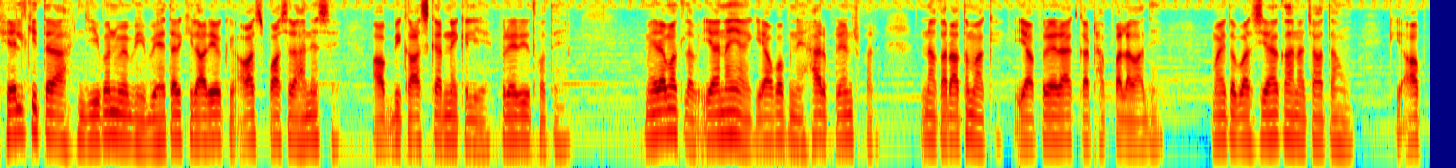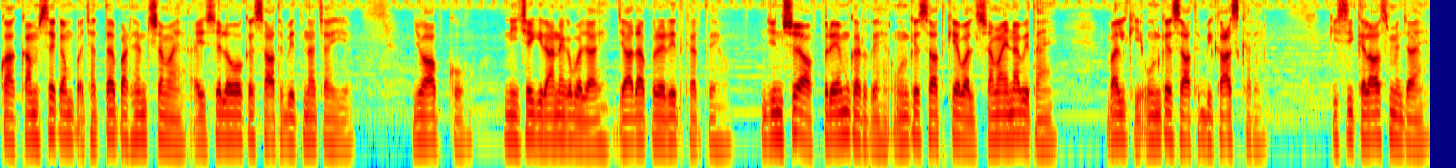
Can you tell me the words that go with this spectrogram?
खेल की तरह जीवन में भी बेहतर खिलाड़ियों के आसपास रहने से आप विकास करने के लिए प्रेरित होते हैं। मेरा मतलब यह नहीं है कि आप अपने हर फ्रेंड्स पर नकारात्मक या प्रेरक का ठप्पा लगा दें। मैं तो बस यह कहना चाहता हूँ कि आपका कम से कम पचहत्तर परसेंट समय ऐसे लोगों के साथ बीतना चाहिए जो आपको नीचे गिराने के बजाय ज़्यादा प्रेरित करते हो। जिनसे आप प्रेम करते हैं उनके साथ केवल समय न बिताएँ बल्कि उनके साथ विकास करें। किसी क्लास में जाएँ,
